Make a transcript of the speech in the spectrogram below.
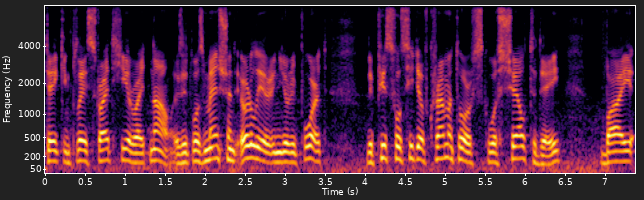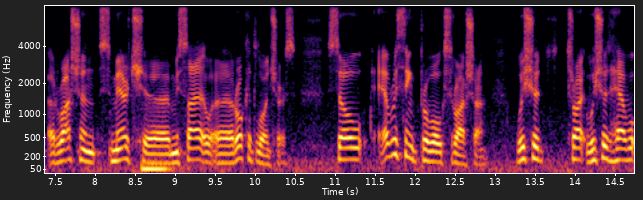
taking place right here, right now. As it was mentioned earlier in your report, the peaceful city of Kramatorsk was shelled today by Russian Smerch uh, missile uh, rocket launchers. So everything provokes Russia. We should try. We should have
